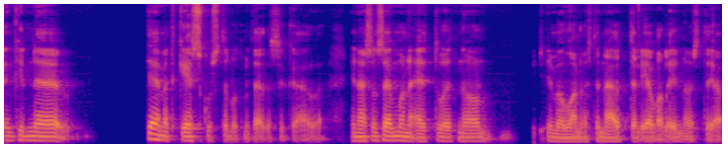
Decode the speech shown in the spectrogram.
jotenkin ne teemät keskustelut, mitä tässä käy, niin näissä on semmoinen etu, että ne on nimenomaan noista näyttelijävalinnoista ja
